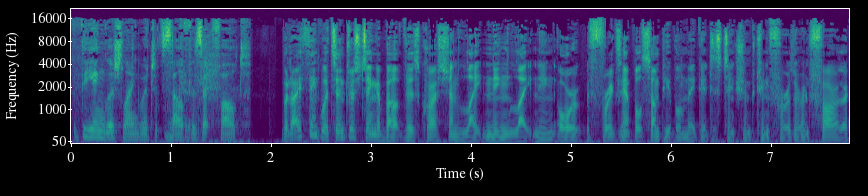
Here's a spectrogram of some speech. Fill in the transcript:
The English language itself okay. is at fault. But I think what's interesting about this question, lightning, lightning, or for example, some people make a distinction between further and farther.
